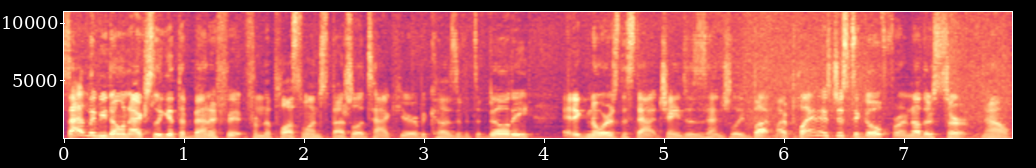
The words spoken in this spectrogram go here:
sadly, we don't actually get the benefit from the plus one special attack here because of its ability. It ignores the stat changes essentially, but my plan is just to go for another Surf. Now,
